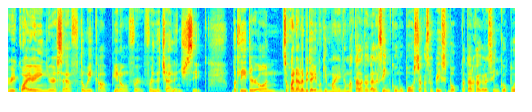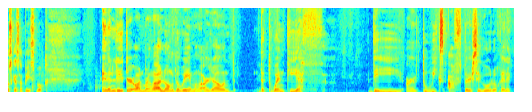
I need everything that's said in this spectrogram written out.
requiring yourself to wake up, you know, for for the challenge sake. But later on, so kada na bito imong gimayan nga mata lang kag alas 5 mo post ka sa Facebook, mata lang kag alas 5 post ka sa Facebook. And then later on mga along the way, mga around the 20th day or two weeks after siguro kay like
